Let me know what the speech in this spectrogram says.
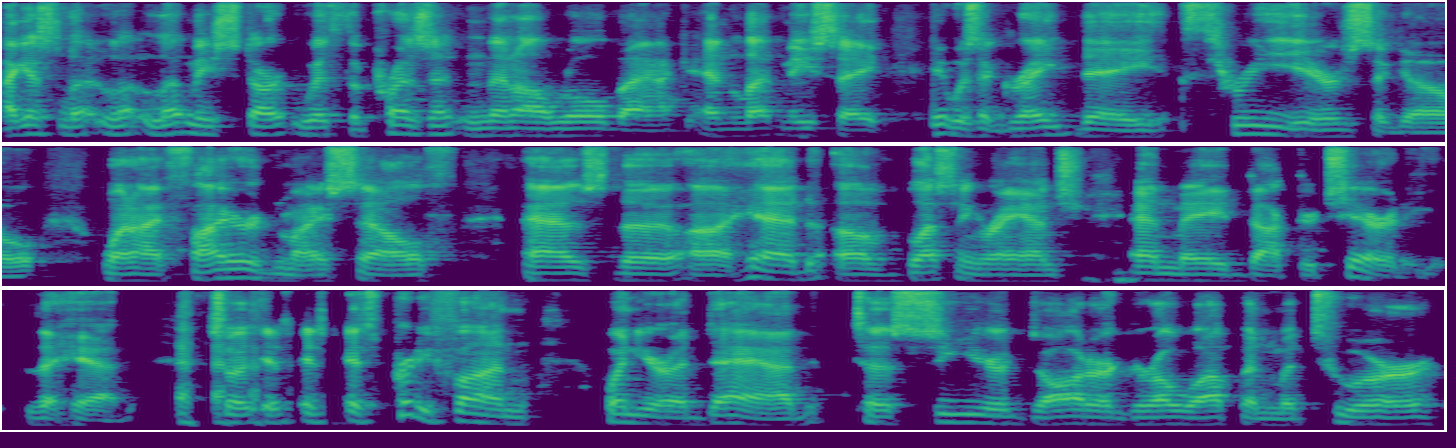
I guess let, let, let, me start with the present and then I'll roll back and let me say it was a great day three years ago when I fired myself as the uh, head of Blessing Ranch and made Dr. Charity the head. So it, it, it's pretty fun when you're a dad to see your daughter grow up and mature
